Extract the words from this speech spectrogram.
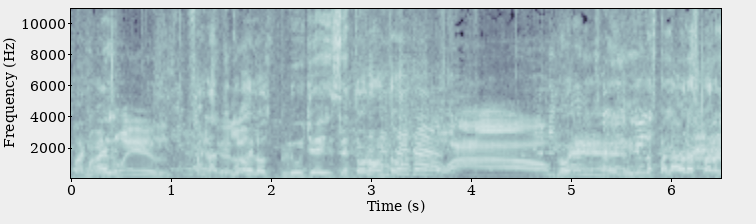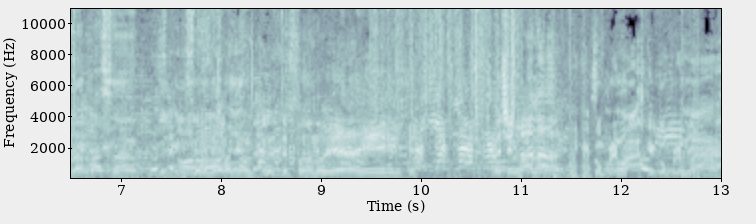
Manuel, Manuel. fanático de los Blue Jays de Toronto. Wow, Gloria a Dios, man. aleluya. Unas palabras para la raza del Ministerio en Español. Que le estén pasando bien ahí. Que le echen ganas. Y que compren más, que compren más.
